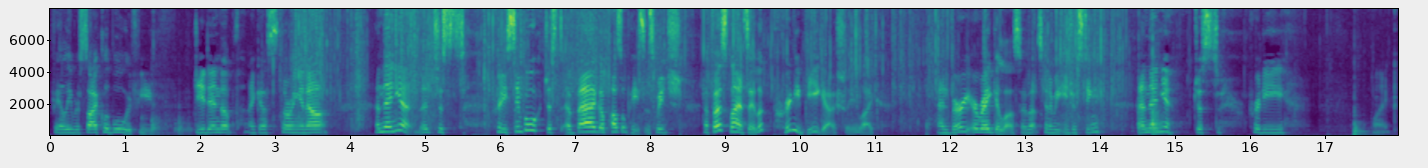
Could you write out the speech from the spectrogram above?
fairly recyclable if you did end up, I guess, throwing it out. And then, yeah, it's just pretty simple, just a bag of puzzle pieces, which at first glance, they look pretty big actually, like, and very irregular. So that's going to be interesting. And then, yeah, just pretty, like,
